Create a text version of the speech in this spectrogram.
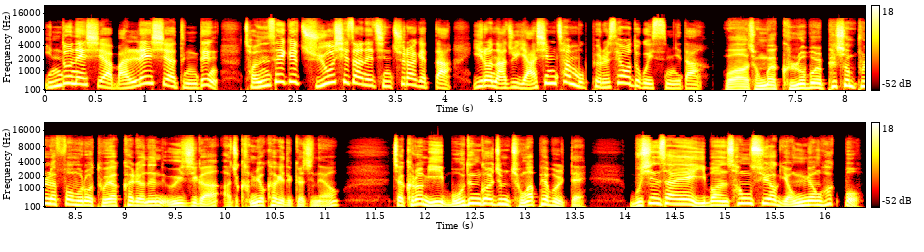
인도네시아, 말레이시아 등등 전 세계 주요 시장에 진출하겠다. 이런 아주 야심찬 목표를 세워두고 있습니다. 와, 정말 글로벌 패션 플랫폼으로 도약하려는 의지가 아주 강력하게 느껴지네요. 자, 그럼 이 모든 걸 좀 종합해 볼 때 무신사의 이번 성수역 영명 확보,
